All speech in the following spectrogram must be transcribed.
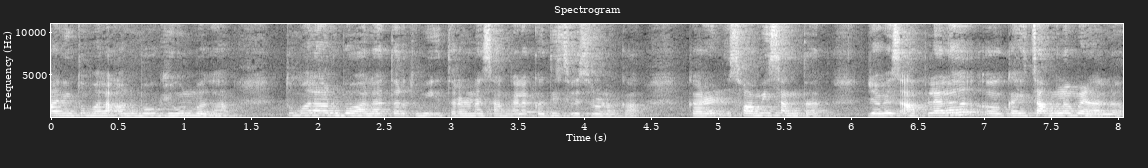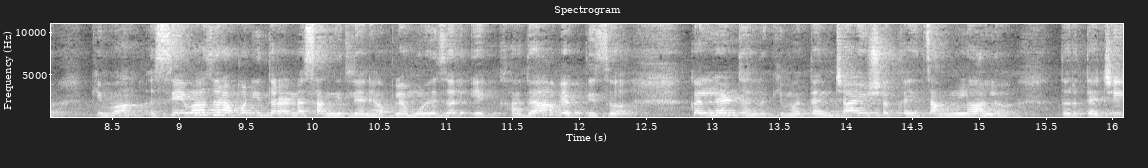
आणि तुम्हाला अनुभव घेऊन बघा. तुम्हाला अनुभव आला तर तुम्ही इतरांना सांगायला कधीच विसरू नका. कारण स्वामी सांगतात ज्यावेळेस आपल्याला काही चांगलं मिळालं किंवा सेवा जर आपण इतरांना सांगितली आणि आपल्यामुळे जर एखाद्या व्यक्तीचं कल्याण झालं किंवा त्यांच्या आयुष्यात काही चांगलं आलं तर त्याची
